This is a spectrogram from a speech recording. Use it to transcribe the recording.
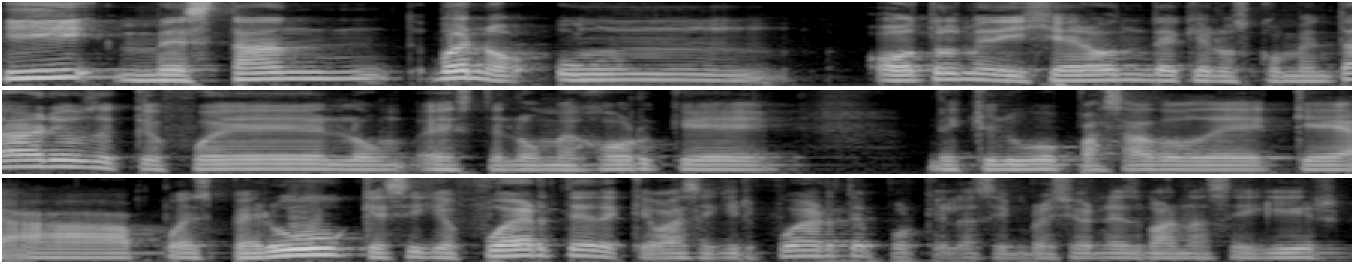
y me están, bueno, un, otros me dijeron de que los comentarios, de que fue lo, este, lo mejor que, de que hubo pasado de que a pues Perú, que sigue fuerte, de que va a seguir fuerte, porque las impresiones van a seguir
